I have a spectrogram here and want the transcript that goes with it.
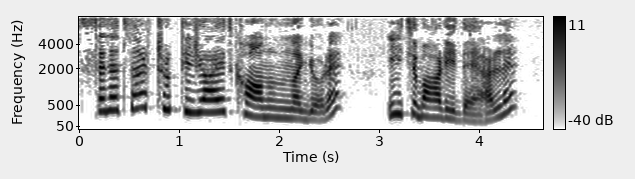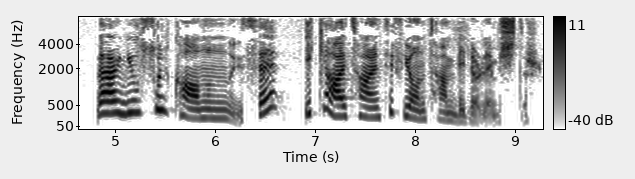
Senetler Türk Ticaret Kanunu'na göre itibari değerle, vergi usul kanunu ise iki alternatif yöntem belirlemiştir.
